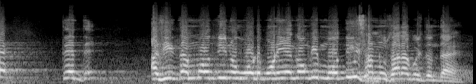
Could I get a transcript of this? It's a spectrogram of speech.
ਹੈ ਤੇ ਅਸੀਂ ਤਾਂ ਮੋਦੀ ਨੂੰ ਵੋਟ ਪਾਉਣੀ ਹੈ ਕਿਉਂਕਿ ਮੋਦੀ ਸਾਨੂੰ ਸਾਰਾ ਕੁਝ ਦਿੰਦਾ ਹੈ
